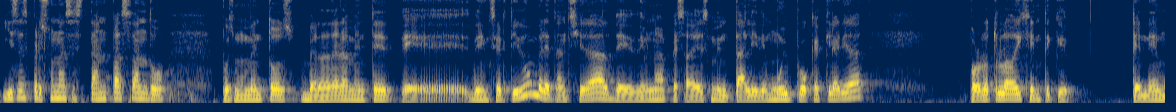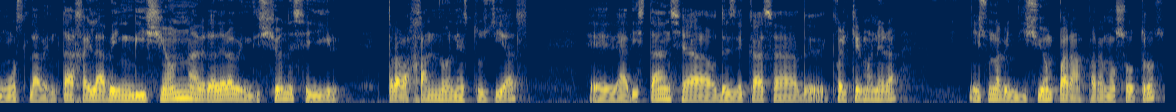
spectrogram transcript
y esas personas están pasando pues momentos verdaderamente de, incertidumbre, de ansiedad, de, de una pesadez mental y de muy poca claridad. Por el otro lado hay gente que tenemos la ventaja y la bendición, una verdadera bendición de seguir trabajando en estos días eh, a distancia o desde casa, de cualquier manera. Es una bendición para, para nosotros,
